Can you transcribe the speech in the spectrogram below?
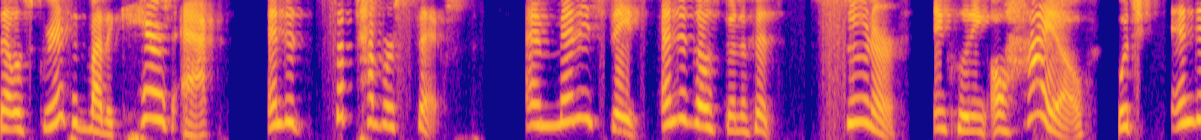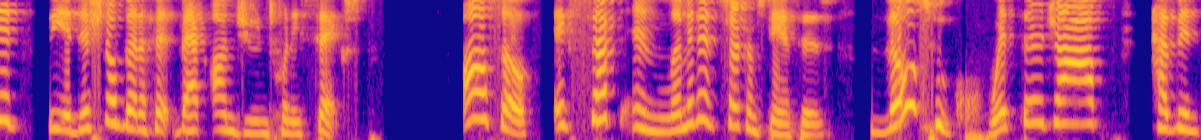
that was granted by the CARES Act ended September 6th, and many states ended those benefits sooner, including Ohio, which ended the additional benefit back on June 26th. Also, except in limited circumstances, those who quit their jobs have been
